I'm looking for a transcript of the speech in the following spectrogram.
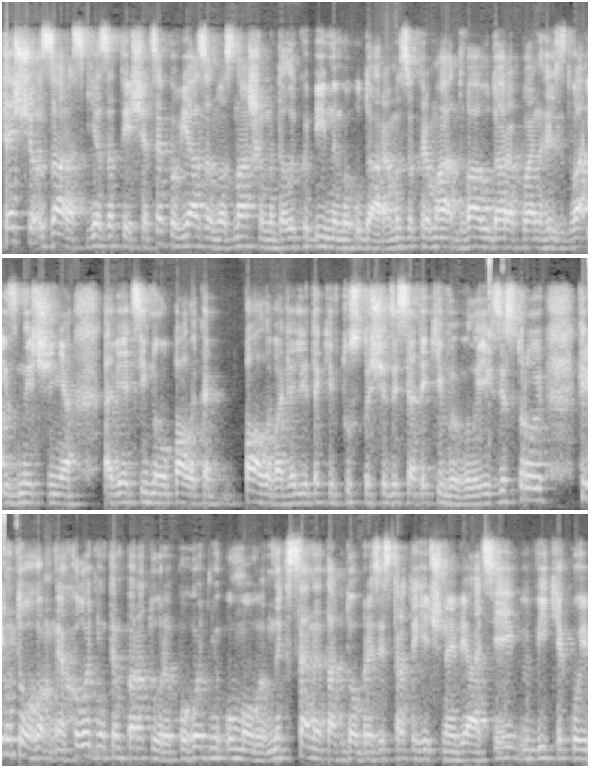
Те, що зараз є затища, це пов'язано з нашими далекобійними ударами. Зокрема, два удари по Енгельс-2 і знищення авіаційного палика палива для літаків Ту-160, які вивели їх зі строю. Крім того, холодні температури, погодні умови. В них все не так добре зі стратегічною авіацією, вік якої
